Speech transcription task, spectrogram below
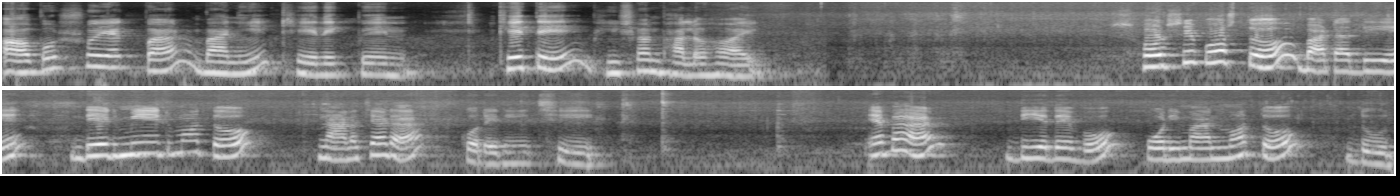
অবশ্যই একবার বানিয়ে খেয়ে দেখবেন। খেতে ভীষণ ভালো হয়। সর্ষে পোস্ত বাটা দিয়ে দেড় মিনিট মতো নাড়াচাড়া করে নিয়েছি। এবার দিয়ে দেব পরিমাণ মতো দুধ।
